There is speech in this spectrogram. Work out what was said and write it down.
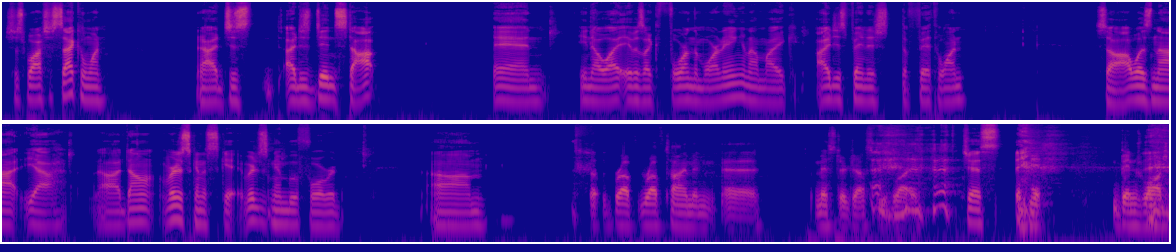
let's just watch the second one. And I just I just didn't stop. And you know what? It was like four in the morning, and I'm like, I just finished the fifth one. So I was not. Yeah. Uh, don't. We're just gonna skip. We're just gonna move forward. Um. rough rough time in uh, Mr. Justy's life. Just Binge watched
